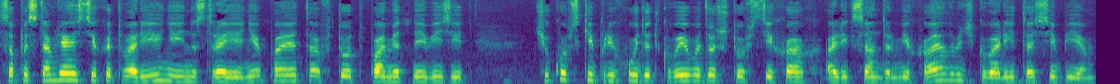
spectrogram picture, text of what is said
Сопоставляя стихотворение и настроение поэта в тот памятный визит, Чуковский приходит к выводу, что в стихах Александр Михайлович говорит о себе.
